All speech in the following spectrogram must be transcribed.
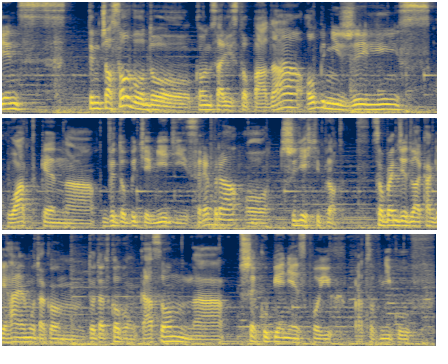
Więc Tymczasowo do końca listopada obniżyli składkę na wydobycie miedzi i srebra o 30%. Co będzie dla KGHM-u taką dodatkową kasą na przekupienie swoich pracowników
